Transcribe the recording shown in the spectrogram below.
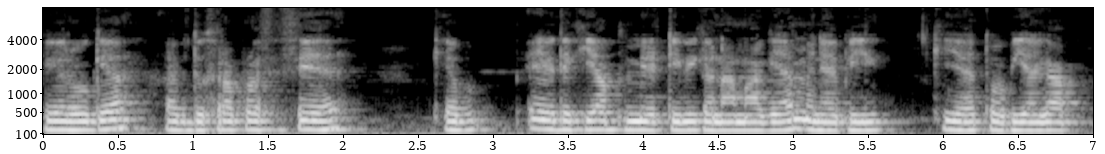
पेयर हो गया। अब दूसरा प्रोसेस ये है कि अब ये देखिए, अब मेरे टीवी का नाम आ गया। मैंने अभी किया है तो अभी आएगा। आप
